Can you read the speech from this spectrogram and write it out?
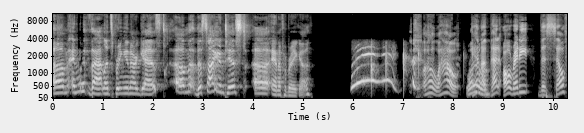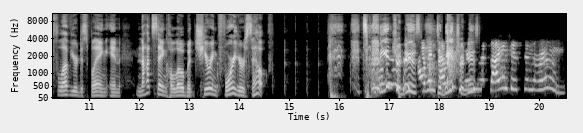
um, and with that, let's bring in our guest, um, the scientist, uh, Ana Fabrega. Oh wow, Whoa. Ana, that already the self love you're displaying in not saying hello but cheering for yourself. to be introduced, was, to I be introduced. The scientist in the room.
